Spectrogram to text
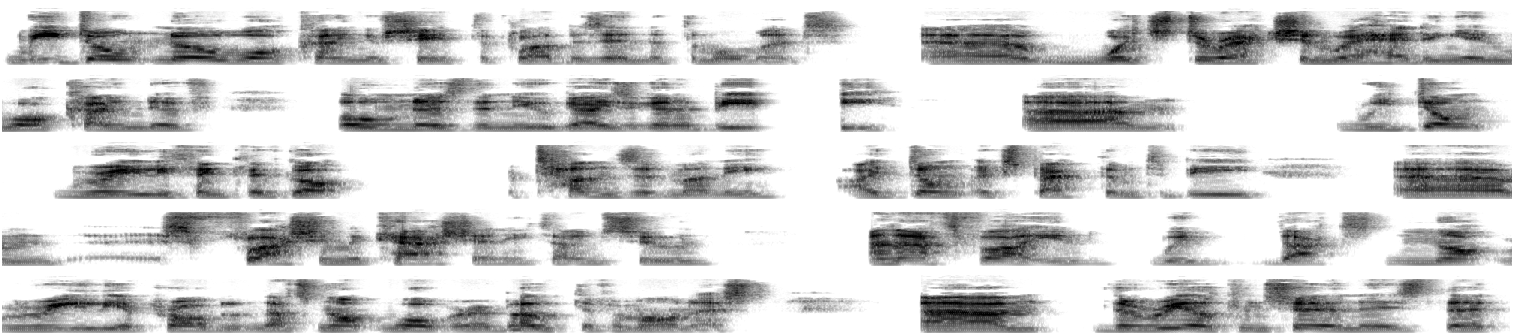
we don't know what kind of shape the club is in at the moment, uh, which direction we're heading in, what kind of owners the new guys are going to be. Um, we don't really think they've got tons of money. I don't expect them to be um, flashing the cash anytime soon, and that's fine. We that's not really a problem. That's not what we're about, if I'm honest. Um, the real concern is that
